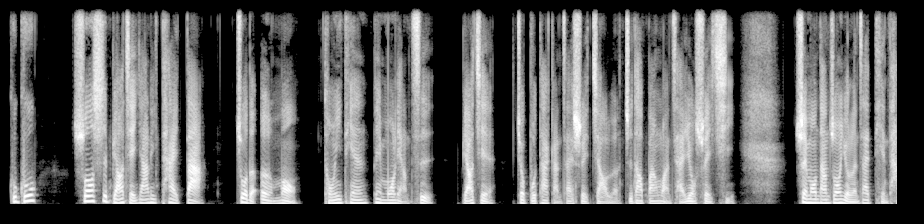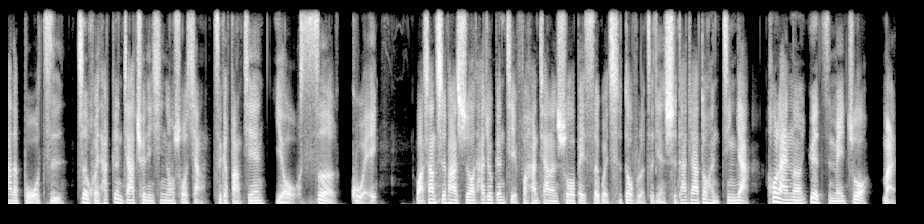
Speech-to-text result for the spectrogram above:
姑姑说是表姐压力太大做的噩梦，同一天被摸两次，表姐就不大敢再睡觉了，直到傍晚才又睡起。睡梦当中有人在舔她的脖子，这回她更加确定心中所想：这个房间有色鬼。”晚上吃饭的时候，他就跟姐夫和家人说被色鬼吃豆腐了这件事，大家都很惊讶。后来呢，月子没坐满，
